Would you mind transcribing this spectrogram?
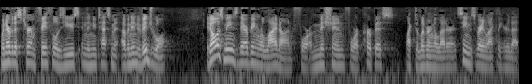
Whenever this term faithful is used in the New Testament of an individual, it always means they are being relied on for a mission, for a purpose, like delivering a letter. It seems very likely here that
